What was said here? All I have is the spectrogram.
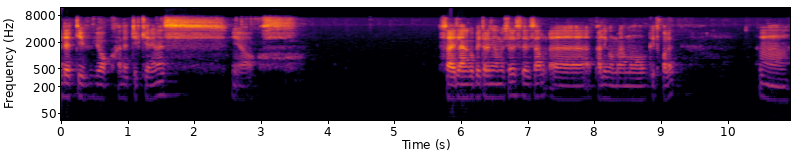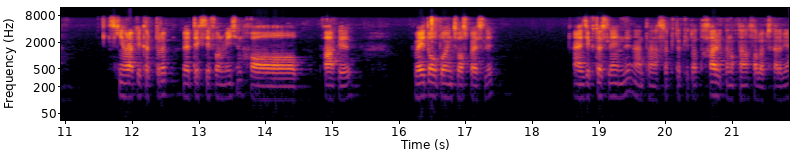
adaptive yo'q adaptive kerak emas yo'q saytlarni ko'paytiradigan bo'lsangiz sizlar sal poligon bilan muammo bo'lib ketib qoladi hmm. scheme wrapga kirib turib vertex deformation hop farqi weight all points bosib qo'yasizlar ancha kutasizlar endi mana hisob kitob ketyapti har bitta nuqtani hisoblab chiqarib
